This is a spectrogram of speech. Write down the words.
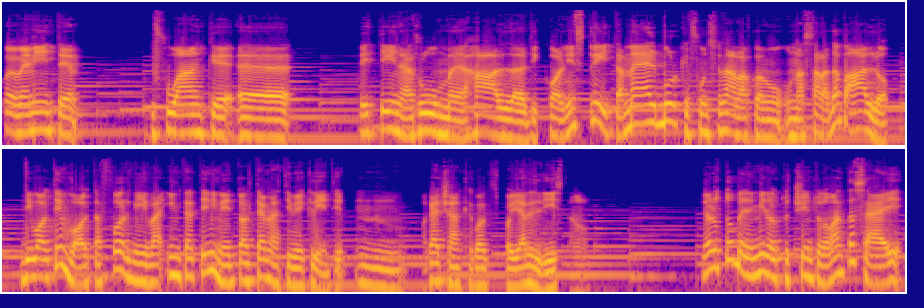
Poi ovviamente ci fu anche eh, l'Etena Room Hall di Collins Street a Melbourne che funzionava come una sala da ballo di volta in volta forniva intrattenimento alternativo ai clienti. Mm, magari c'è anche qualche spogliarellista no? nell'ottobre del 1896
